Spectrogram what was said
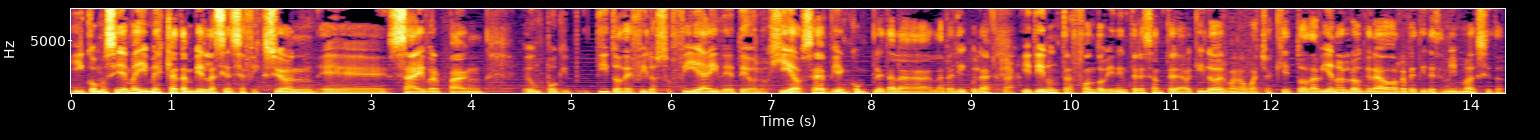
y cómo se llama, y mezcla también la ciencia ficción, eh, cyberpunk, un poquitito de filosofía y de teología, o sea, es bien completa la, la película Claro. y tiene un trasfondo bien interesante. Aquí los hermanos Wachowski todavía no han logrado repetir ese mismo éxito.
